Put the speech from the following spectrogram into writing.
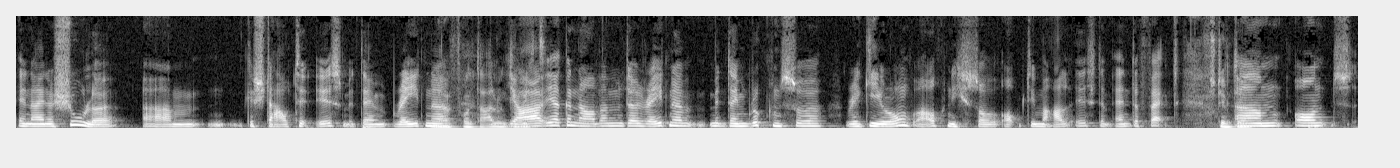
in einer Schule ähm, gestaltet ist mit dem Redner. Ja, Frontalunterricht. Ja, ja, genau, wenn der Redner mit dem Rücken zur Regierung auch nicht so optimal ist im Endeffekt. Stimmt. Ja. Ähm, und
